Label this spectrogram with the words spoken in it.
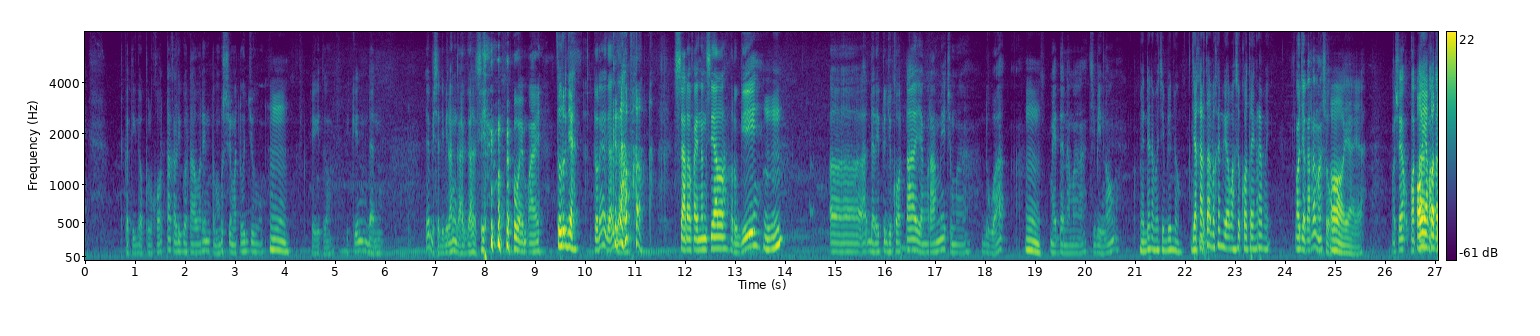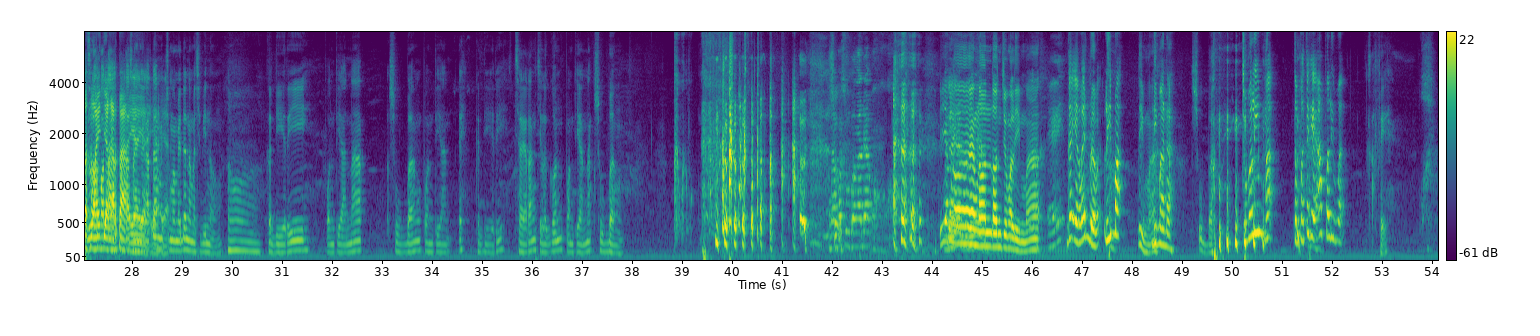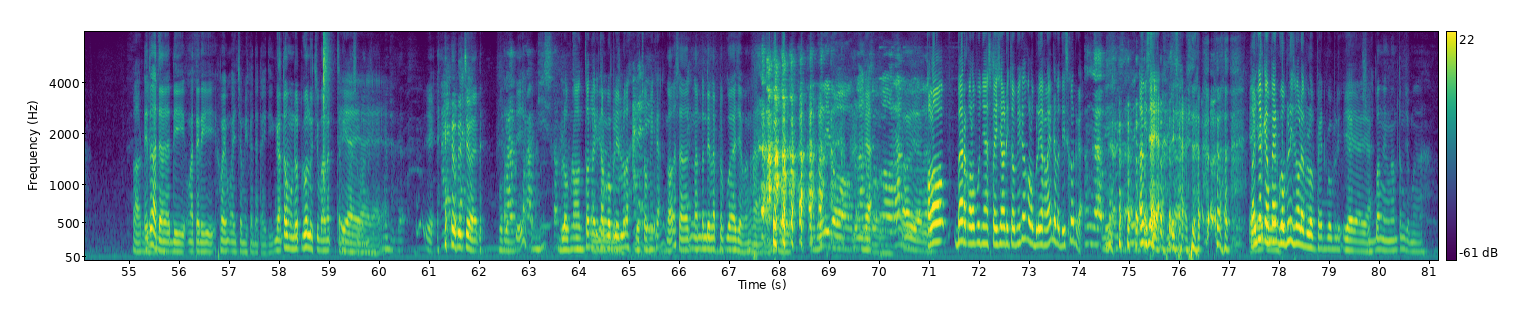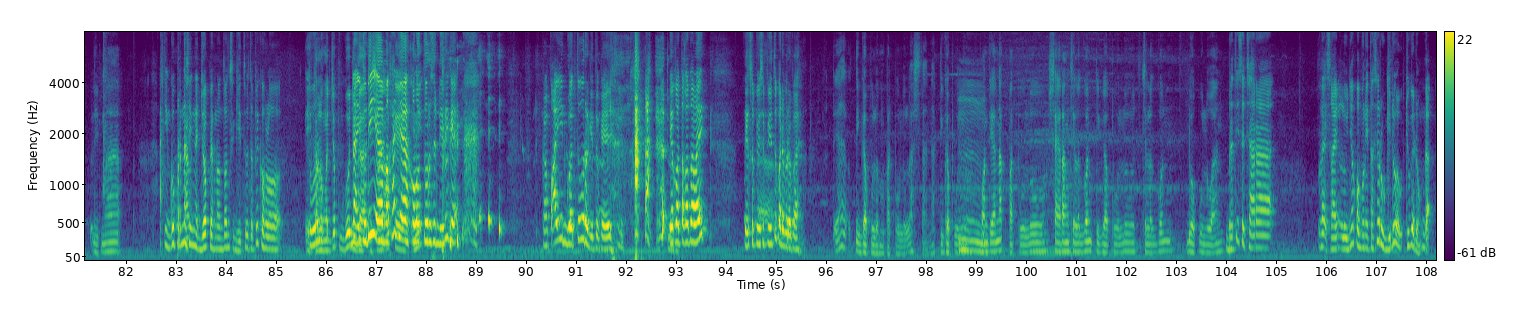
ke 30 kota kali gue tawarin tembus cuma 7 Hmm. kayak gitu bikin dan ya bisa dibilang gagal sih UMI Turnya. turnya gagal Kenapa? secara finansial rugi Hmm. eh dari tujuh kota yang rame cuma dua Hmm. Medan sama Cibinong Medan sama Cibinong. Jakarta bahkan nggak masuk kota yang ramai. oh Jakarta masuk Oh, iya, iya. Maksudnya kota Oh, yang kota luar selain Jakarta. kota selain Iya, iya, Jakarta iya, iya. cuma Medan sama Cibinong. Oh. Kediri, Pontianak, Subang, Pontian eh Kediri, Serang, Cilegon, Pontianak, Subang. Kenapa Subang ada? Yang, no- yang nonton cuma lima, Eh, Enggak, yang lain berapa? Lima. lima. Di mana? Subang, Cuma lima. Tempatnya kayak apa lima? kafe. Luar Itu ada di materi hmicomika.id. Nggak tahu menurut gue lucu banget cerita Iya, iya, Subang. iya, iya. Iya, lucu banget. Tra- tragis tapi Belum nonton lagi, ntar gue beli dulu ah di Comika. Nggak usah nonton di laptop gue aja bang. beli dong langsung ke orang. Oh iya. Kalau Bar, kalau punya spesial di Comika, kalau beli yang lain dapat diskon nggak? enggak bisa bisa. Ah, bisa ya? Bisa, bisa. Banyak gitu yang pengen gue beli soalnya belum pengen gue beli. Iya, iya, iya. Subang yang nonton cuma lima. Anjing, gue pernah sih ngejob yang nonton segitu, tapi kalau Eh, tur kalau ngejob gue juga Nah, itu dia makanya oke, kalau ini- tur sendiri kayak ngapain gua tur gitu kayak. ya kota-kota lain yang sepi-sepi itu pada berapa? ya 30 40 lah standar 30 Hmm. Pontianak 40 Serang Cilegon 30 Cilegon 20-an Berarti secara selain elunya komunitasnya rugi do juga dong? Enggak.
